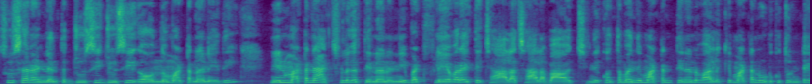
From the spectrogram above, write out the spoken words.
చూసారండి ఎంత జ్యూసీ జ్యూసీగా ఉందో మటన్ అనేది? నేను మటన్ యాక్చువల్గా తిన్నానండి బట్ ఫ్లేవర్ అయితే చాలా చాలా బాగా వచ్చింది. కొంతమంది మటన్ తినని వాళ్ళకి మటన్ ఉడుకుతుంటే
